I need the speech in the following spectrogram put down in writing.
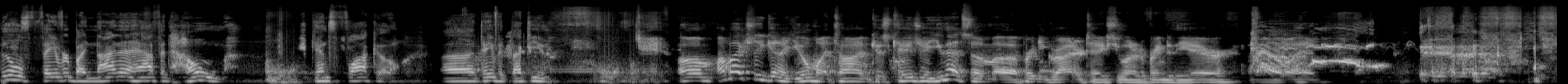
Bills favored by nine and a half at home against Flacco. Uh, David, back to you. Um, I'm actually going to yield my time because KJ, you had some uh, Brittney Griner takes you wanted to bring to the air. Uh, go ahead.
